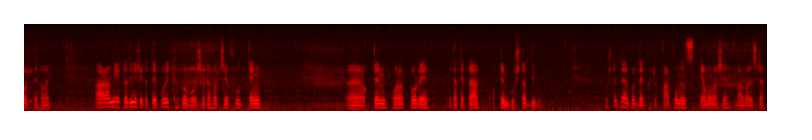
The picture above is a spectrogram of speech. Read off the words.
করতে হয়। আর আমি একটা জিনিস এটাতে পরীক্ষা করব, সেটা হচ্ছে ফুল ট্যাঙ্ক অকটেন করার পরে এটাতে একটা অকটেন বুস্টার দিব। বুস্টার দেওয়ার পর দেখব এটার পারফরমেন্স কেমন আসে, বারবার স্টার্ট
